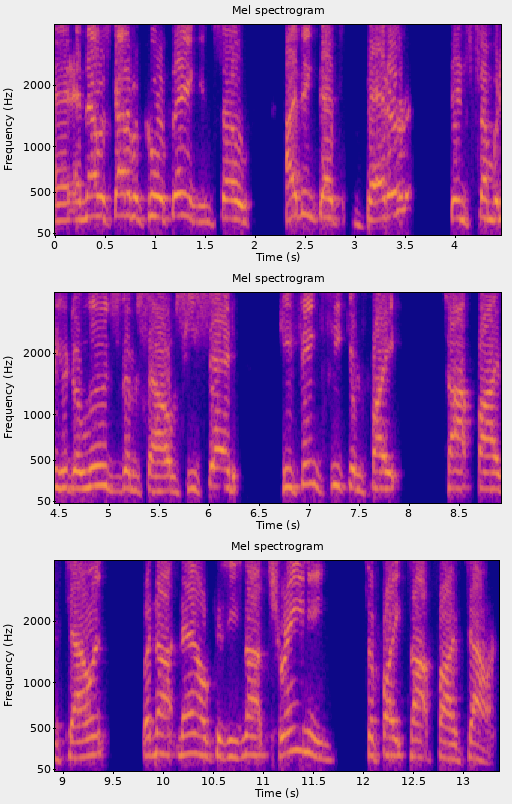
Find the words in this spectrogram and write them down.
And, and that was kind of a cool thing. And so I think that's better than somebody who deludes themselves. He said he thinks he can fight top five talent, but not now because he's not training to fight top five talent.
